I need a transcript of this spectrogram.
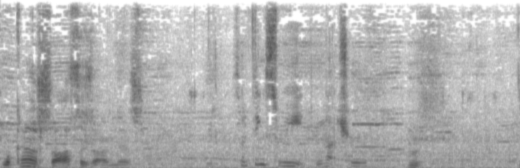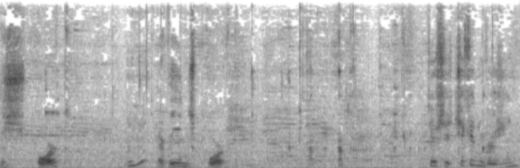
What kind of sauce is on this? something sweet. I'm not sure. This is pork? Mhm. Everything's pork. There's a chicken version.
